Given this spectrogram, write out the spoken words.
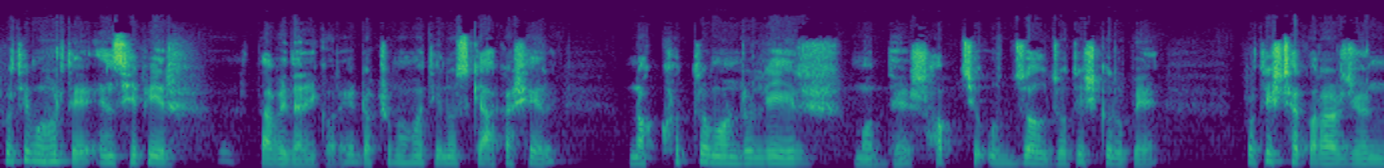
প্রতি মুহূর্তে এনসিপির দাবিদারি করে, ডক্টর মোহাম্মদ ইউনুসকে আকাশের নক্ষত্রমণ্ডলীর মধ্যে সবচেয়ে উজ্জ্বল জ্যোতিষ্ক রূপে প্রতিষ্ঠা করার জন্য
